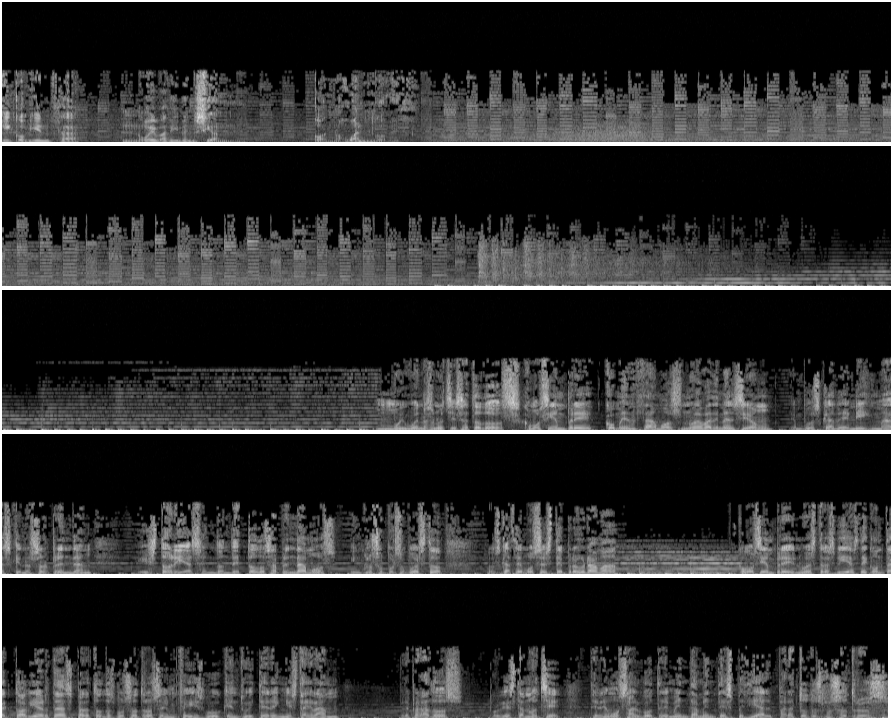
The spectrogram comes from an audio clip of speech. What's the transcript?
Aquí comienza Nueva Dimensión con Juan Gómez. Muy buenas noches a todos. Como siempre, comenzamos nueva dimensión en busca de enigmas que nos sorprendan, historias en donde todos aprendamos, incluso por supuesto los que hacemos este programa. Como siempre, nuestras vías de contacto abiertas para todos vosotros en Facebook, en Twitter, en Instagram. ¿Preparados? Porque esta noche tenemos algo tremendamente especial para todos vosotros.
